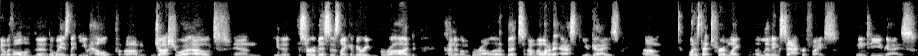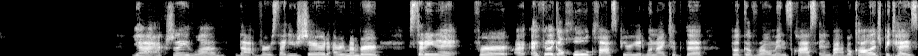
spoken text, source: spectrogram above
know with all of the the ways that you help um, joshua out. And you know service is like a very broad kind of umbrella. But um, i wanted to ask you guys um, what does that term like a living sacrifice mean to you guys yeah i actually love that verse that you shared i remember studying it for I, I feel like a whole class period when i took the book of romans class in bible college because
